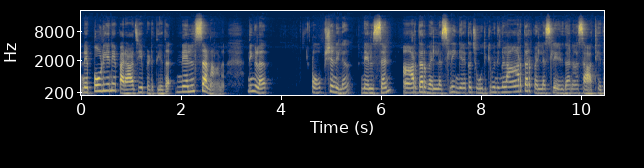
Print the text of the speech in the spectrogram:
നെപ്പോളിയനെ പരാജയപ്പെടുത്തിയത് നെൽസൺ ആണ് നിങ്ങൾ ഓപ്ഷനിൽ നെൽസൺ ആർദർ വെല്ലസ്ലി ഇങ്ങനെയൊക്കെ ചോദിക്കുമ്പോൾ നിങ്ങൾ ആർദർ വെല്ലസ്ലി എഴുതാനാണ് സാധ്യത.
